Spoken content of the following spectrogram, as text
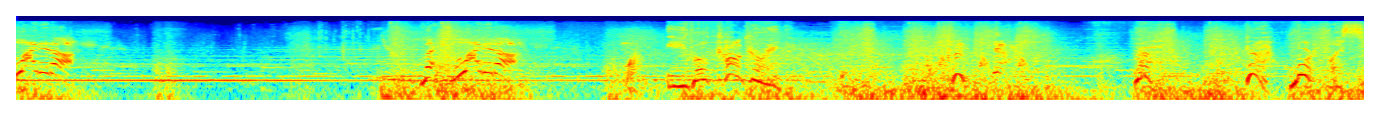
light it up! Let's light it up! Evil conquering! Worthless!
